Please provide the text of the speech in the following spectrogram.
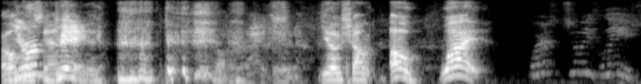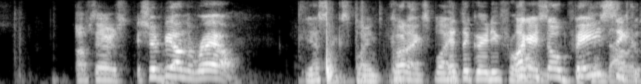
Almost You're answered big. All right, dude. Yo, Shaman. Oh, what? Where's Chewy's leash? Upstairs. It should be on the rail. Yes, explain. Coda, explain. Hit the Grady for okay, one- so for $10. basically,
